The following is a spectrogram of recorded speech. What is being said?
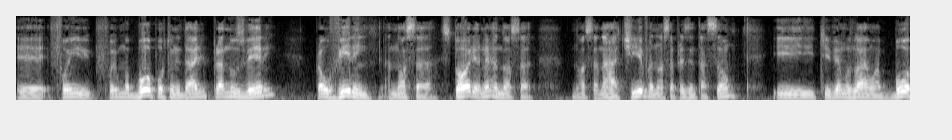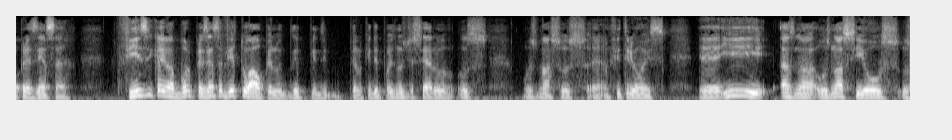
É, foi, foi uma boa oportunidade para nos verem, para ouvirem a nossa história, né? a nossa, nossa narrativa, a nossa apresentação, e tivemos lá uma boa presença física e uma boa presença virtual, pelo, de, pelo que depois nos disseram os, os nossos é, anfitriões. É, e as, os nossos CEOs, os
